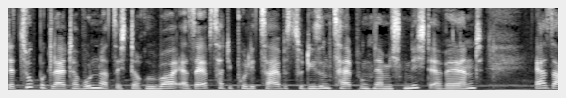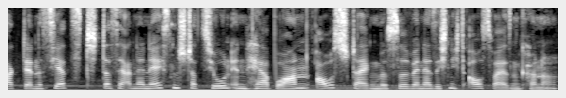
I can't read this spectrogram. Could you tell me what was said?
Der Zugbegleiter wundert sich darüber, er selbst hat die Polizei bis zu diesem Zeitpunkt nämlich nicht erwähnt. Er sagt Dennis jetzt, dass er an der nächsten Station in Herborn aussteigen müsse, wenn er sich nicht ausweisen könne.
